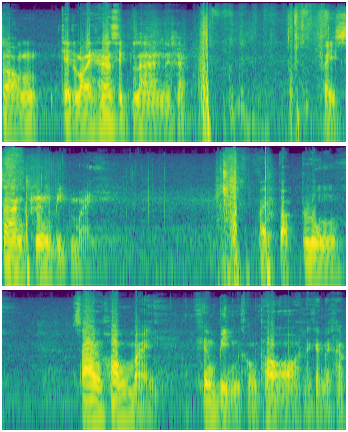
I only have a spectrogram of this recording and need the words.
สองเจ็ดร้อยห้าสิบล้านนะครับ ไปสร้างเครื่องบินใหม่ ไปปรับปรุงสร้างห้องใหม่ เครื่องบินของทออแล้วกันนะครับ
